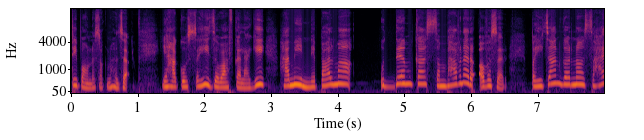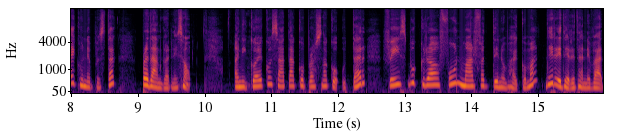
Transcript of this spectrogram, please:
टिपाउन सक्नुहुन्छ। यहाँको सही जवाफका लागि हामी नेपालमा उद्यमका सम्भावना र अवसर पहिचान गर्न सहायक हुने पुस्तक प्रदान गर्नेछौ। अनि गएको साताको प्रश्नको उत्तर फेसबुक र फोन मार्फत दिनुभएकोमा धेरै धेरै धन्यवाद।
